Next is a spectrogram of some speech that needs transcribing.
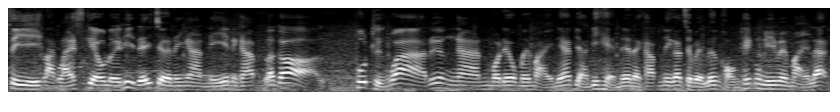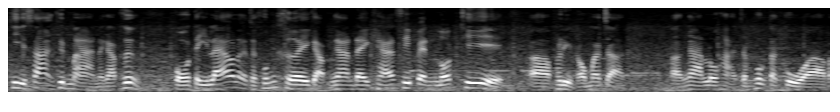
24 หลากหลายสเกลเลยที่ได้เจอในงานนี้นะครับแล้วก็พูดถึงว่าเรื่องงานโมเดลใหม่ๆเนี่ยครับอย่างที่เห็นเนี่ยนะครับนี่ก็จะเป็นเรื่องของเทคโนโลยีใหม่ๆ และที่สร้างขึ้นมานะครับ ซึ่งปกติแล้วเราจะคุ้นเคยกับงานไดแคสที่เป็นรถที่ผลิตออกมาจากงานโลหะจำพวกตะกั่วผ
